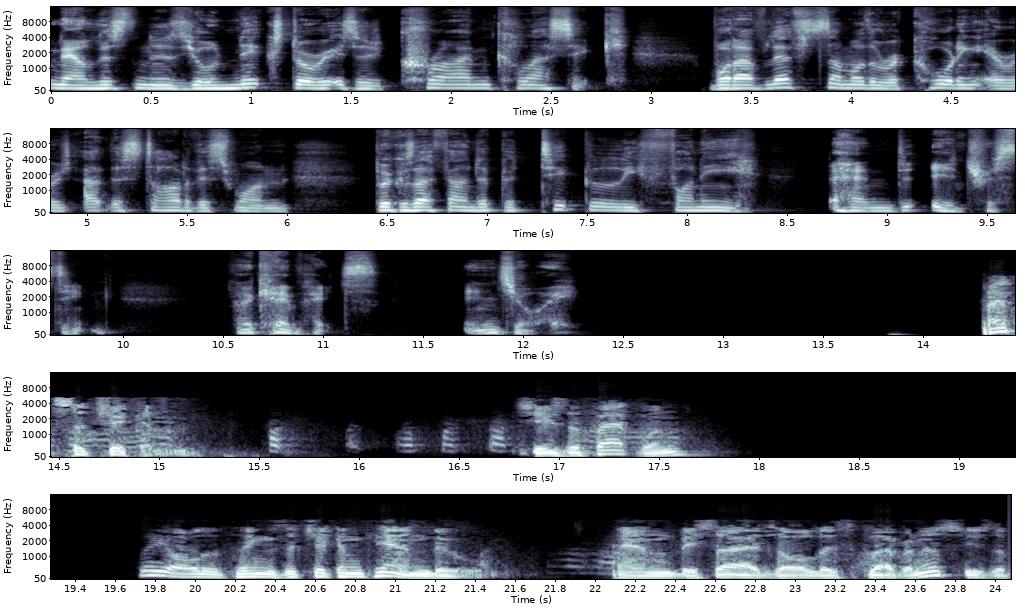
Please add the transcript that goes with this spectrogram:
Now, listeners, your next story is a crime classic, but I've left some of the recording errors at the start of this one because I found it particularly funny and interesting. Okay, mates, enjoy. That's a chicken. She's the fat one. Play all the things a chicken can do. And besides all this cleverness, she's a.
